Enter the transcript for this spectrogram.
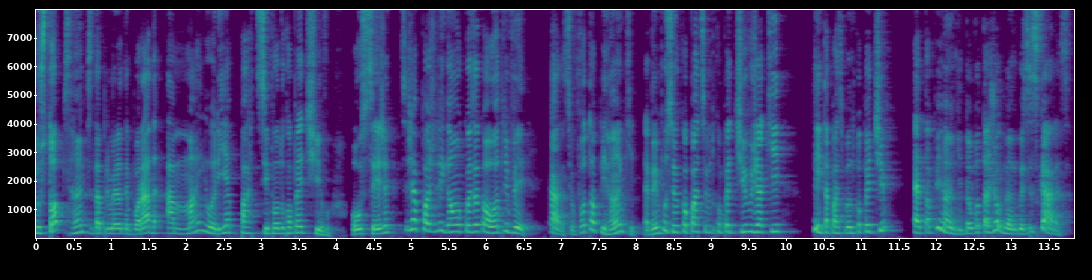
que os tops ranks da primeira temporada, a maioria participam do competitivo. Ou seja, você já pode ligar uma coisa com a outra e ver, cara, se eu for top rank, é bem possível que eu participe do competitivo, já que quem está participando do competitivo é top rank, então eu vou estar tá jogando com esses caras.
